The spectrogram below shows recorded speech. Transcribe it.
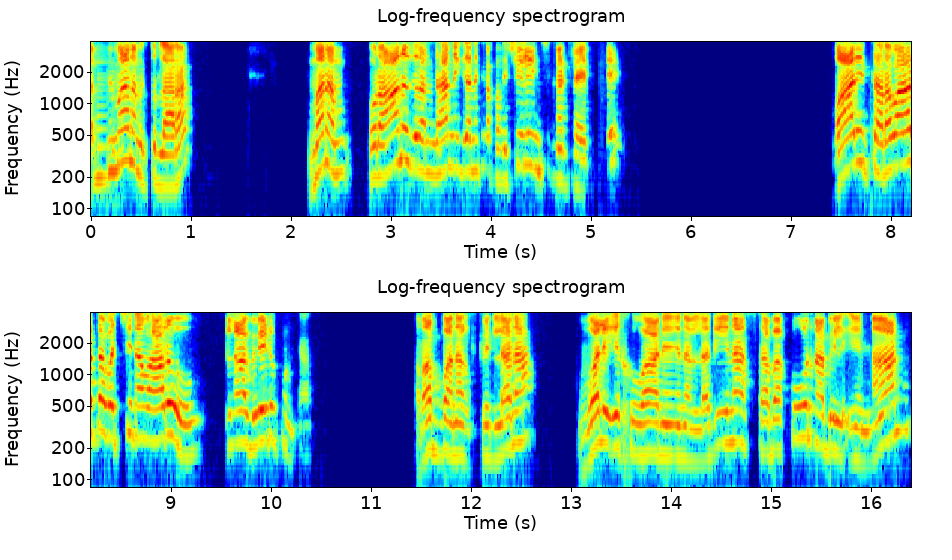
అభిమాన మిత్రులారా మనం పురాణ గ్రంథాన్ని గనక పరిశీలించినట్లయితే వారి తర్వాత వచ్చిన వారు ఇలా వేడుకుంటారు. రబ్బన ఫిల్లన వలి ఇహ్వానిన లదీన సబకూన బిల్ ఇమాన్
